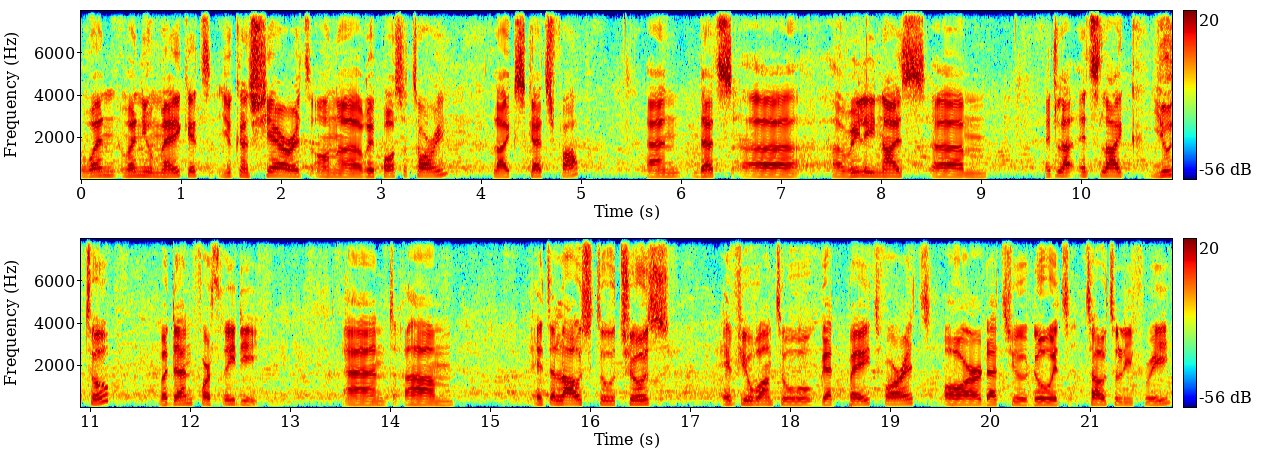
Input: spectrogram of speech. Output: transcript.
when, when you make it, you can share it on a repository like Sketchfab. And that's uh, a really nice, um, it li it's like YouTube, but then for 3D. And um, it allows to choose if you want to get paid for it or that you do it totally free.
